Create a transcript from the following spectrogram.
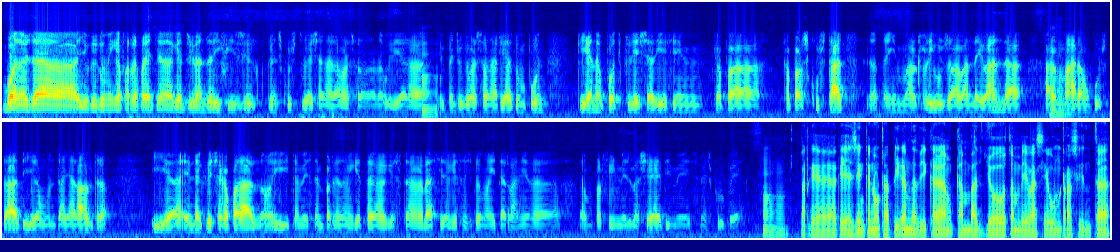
Bueno, ja, jo crec que una mica fa referència a aquests grans edificis que ens construeixen ara a Barcelona, no? Vull dir, ara Mm. jo penso que Barcelona ha arribat a un punt que ja no pot créixer, diguéssim, cap, a, cap als costats, no? Tenim els rius a banda i banda, el Mm. mar a un costat i la muntanya a l'altre, i eh, hem de créixer cap a dalt, no? I també estem perdent una miqueta aquesta gràcia d'aquesta ciutat mediterrània de- d'un perfil més baixet i més, més proper. Uh -huh. Perquè aquella gent que no ho sàpiga hem de dir que Can Batlló també va ser un recinte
